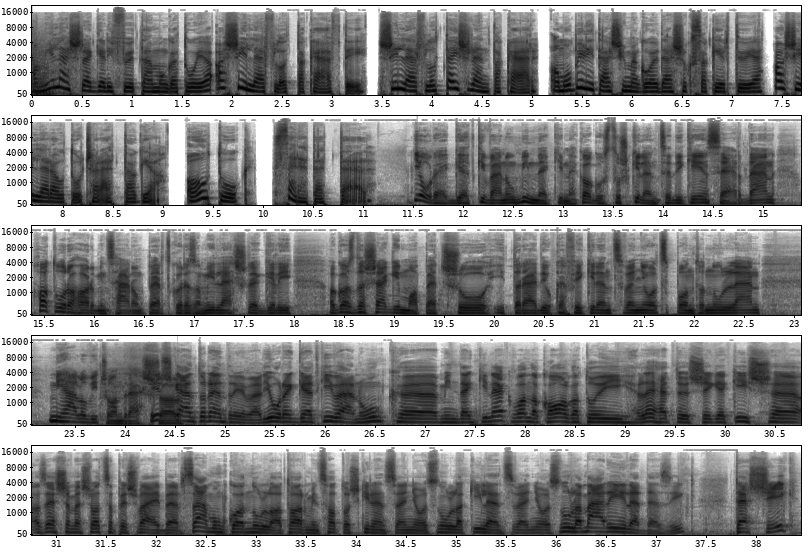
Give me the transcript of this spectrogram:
A Millás reggeli főtámogatója a Schiller Flotta Kft. Schiller Flotta is rendtakár. A mobilitási megoldások szakértője a Schiller Autó tagja. Autók szeretettel. Jó reggelt kívánunk mindenkinek augusztus 9-én szerdán, 6 óra 33 perckor ez a Millás reggeli, a gazdasági Mapet Show itt a Rádió Café 98.0-án. Mihálovics Andrással. És Kántor Endrével. Jó reggelt kívánunk mindenkinek. Vannak hallgatói lehetőségek is az SMS, WhatsApp és Viber számunkon 0 36-os 98 0 98 0 már éledezik. Tessék,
